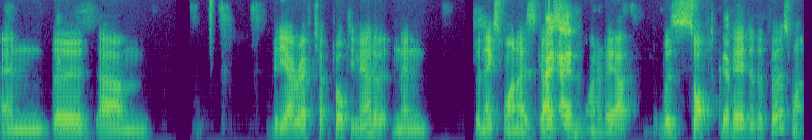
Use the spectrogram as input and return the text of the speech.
and the um, video ref ch- talked him out of it. And then the next one, as Gus And- pointed out, was soft compared to the first one.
